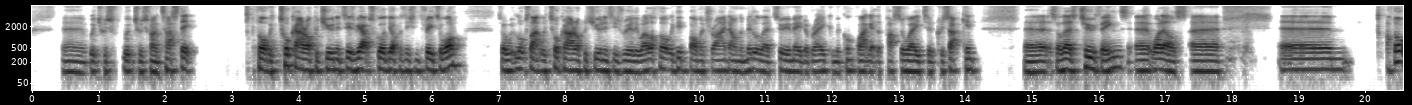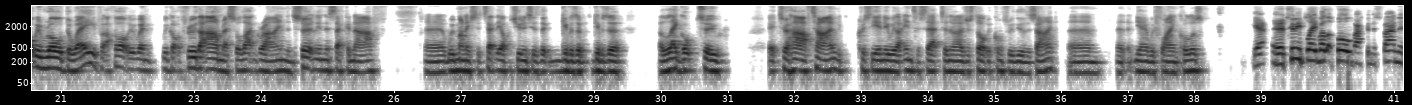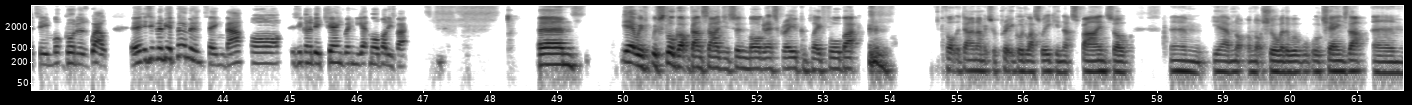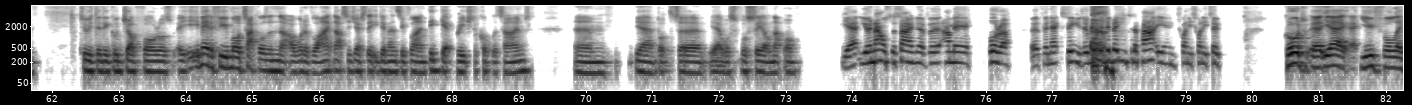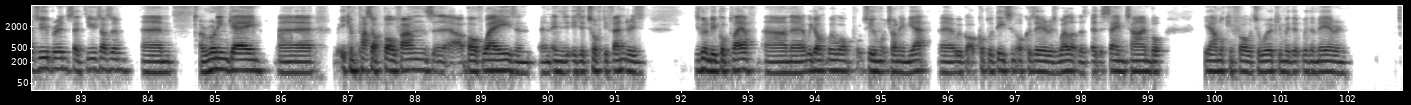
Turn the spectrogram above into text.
uh, which was which was fantastic. Thought we took our opportunities. We outscored the opposition three to one. So it looks like we took our opportunities really well. I thought we did bomb a try down the middle where Tui made a break and we couldn't quite get the pass away to Chris Atkin. Uh, so there's two things. Uh, what else? Um, I thought we rode the wave. I thought we went, we got through that arm wrestle, that grind, and certainly in the second half, uh, we managed to take the opportunities that give us a give us a, a leg up to it to half time. Chrissy knew with that intercept, and then I just thought we'd come through the other side. Um, uh, yeah, with flying colours. Yeah, uh, Tui played well at fullback, and the span of the team looked good as well. Uh, is it going to be a permanent thing that, or is it going to be changed when you get more bodies back? Um, yeah, we've we've still got Dan Sarginson, Morgan Escaré, who can play fullback. I thought the dynamics were pretty good last week in that spine, so um, yeah, I'm not I'm not sure whether we'll, we'll change that. Um, Tui did a good job for us. He made a few more tackles than that I would have liked. That suggests that your defensive line did get breached a couple of times. Um, yeah, but uh, yeah, we'll we'll see on that one. Yeah, you announced the signing of uh, Amir Bourouh uh, for next season. What did he bring to the party in 2022? Good, uh, yeah, youthful exuberance, enthusiasm, um, a running game. Uh, he can pass off both hands, uh, both ways, and, and he's a tough defender. He's he's going to be a good player, and uh, we don't we won't put too much on him yet. Uh, we've got a couple of decent hookers here as well at the at the same time, but yeah, I'm looking forward to working with with Amir and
